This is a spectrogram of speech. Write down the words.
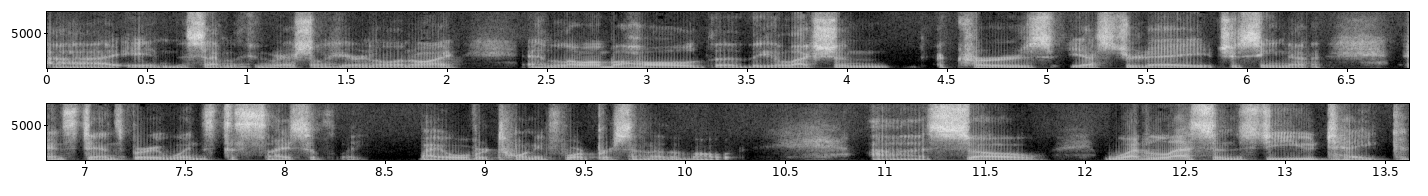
uh, in the 7th Congressional here in Illinois. And lo and behold, uh, the election occurs yesterday, Josina, and Stansbury wins decisively by over 24% of the vote. Uh, so, what lessons do you take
